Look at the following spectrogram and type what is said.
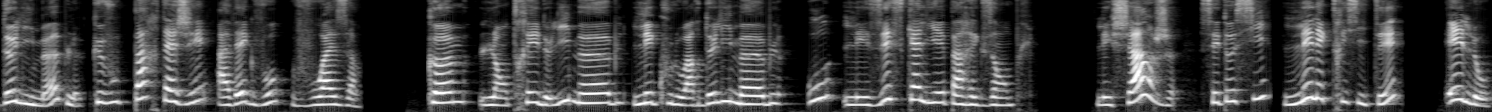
de l'immeuble que vous partagez avec vos voisins, comme l'entrée de l'immeuble, les couloirs de l'immeuble ou les escaliers par exemple. Les charges, c'est aussi l'électricité et l'eau,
